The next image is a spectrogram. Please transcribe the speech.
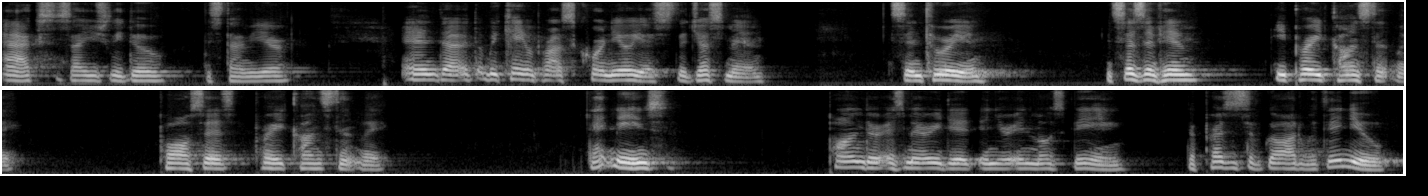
Acts, as I usually do this time of year. And uh, we came across Cornelius, the just man, centurion. It says of him, he prayed constantly. Paul says, pray constantly. That means ponder as Mary did in your inmost being, the presence of God within you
